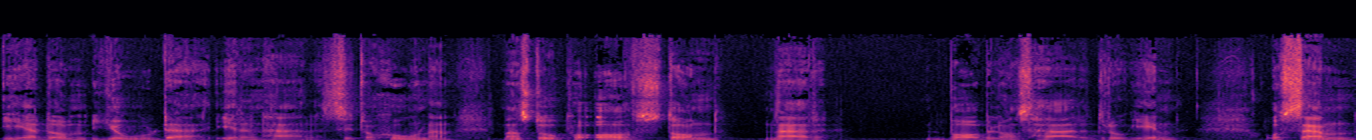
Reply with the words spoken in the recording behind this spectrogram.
Edom gjorde i den här situationen. Man stod på avstånd när Babylons här drog in. Och sen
